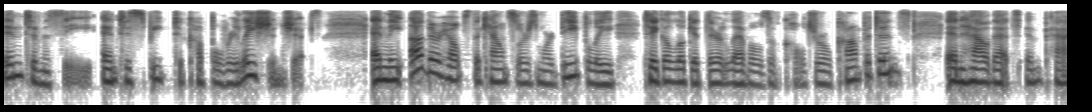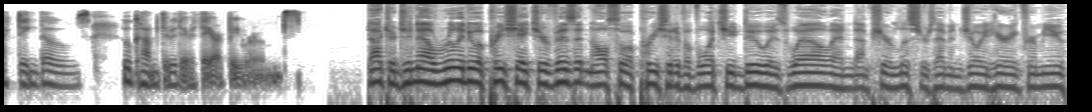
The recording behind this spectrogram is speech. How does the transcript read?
intimacy and to speak to couple relationships. And the other helps the counselors more deeply take a look at their levels of cultural competence and how that's impacting those who come through their therapy rooms Dr. Jeannelle, really do appreciate your visit and also appreciative of what you do as well. And I'm sure listeners have enjoyed hearing from you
